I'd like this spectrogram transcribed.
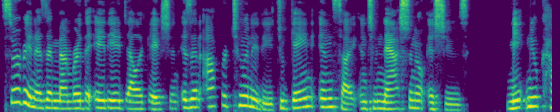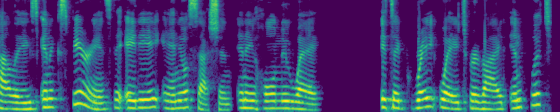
Serving as a member of the ADA delegation is an opportunity to gain insight into national issues meet new colleagues, and experience the ADA annual session in a whole new way. It's a great way to provide input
